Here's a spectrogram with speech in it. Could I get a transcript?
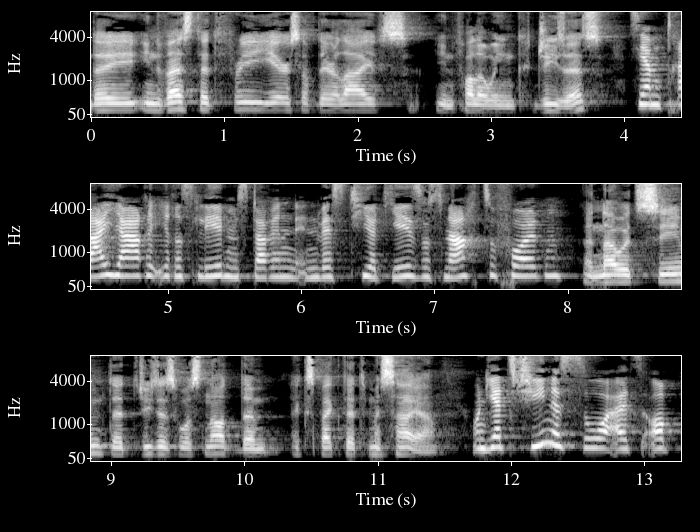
They invested three years of their lives in following Jesus, Sie haben drei Jahre ihres Lebens darin investiert, Jesus nachzufolgen. and now it seemed that Jesus was not the expected Messiah. Und jetzt schien es so, als ob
